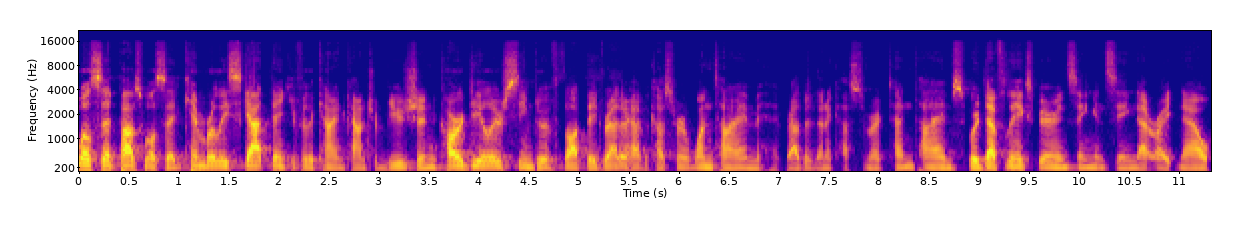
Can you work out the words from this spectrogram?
Well said, Pops. Well said, Kimberly. Scott, thank you for the kind contribution. Car dealers seem to have thought they'd rather have a customer one time rather than a customer 10 times. We're definitely experiencing and seeing that right now.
